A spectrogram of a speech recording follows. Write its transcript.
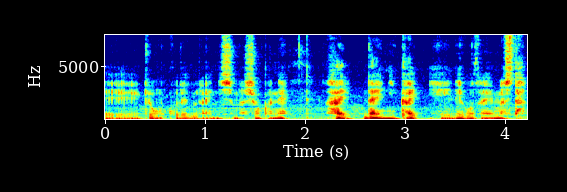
えー、今日もこれぐらいにしましょうかね。はい、第2回、でございました。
